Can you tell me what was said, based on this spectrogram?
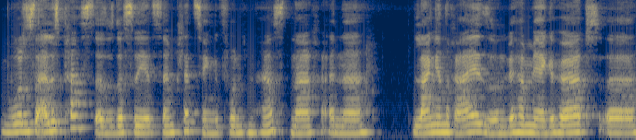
wo das alles passt. Also, dass du jetzt dein Plätzchen gefunden hast nach einer langen Reise. Und wir haben ja gehört, äh,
